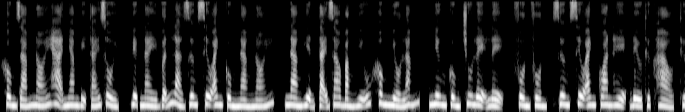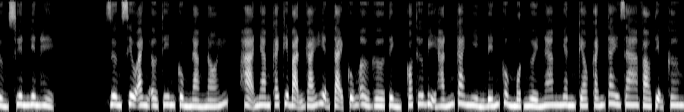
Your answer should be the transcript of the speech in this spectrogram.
Không dám nói hạ nham bị tái rồi, việc này vẫn là Dương Siêu Anh cùng nàng nói, nàng hiện tại giao bằng hữu không nhiều lắm, nhưng cùng Chu Lệ Lệ, Phồn Phồn, Dương Siêu Anh quan hệ đều thực hảo thường xuyên liên hệ. Dương Siêu Anh ở tin cùng nàng nói, hạ nham cái kia bạn gái hiện tại cũng ở gờ tỉnh có thứ bị hắn ca nhìn đến cùng một người nam nhân kéo cánh tay ra vào tiệm cơm.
